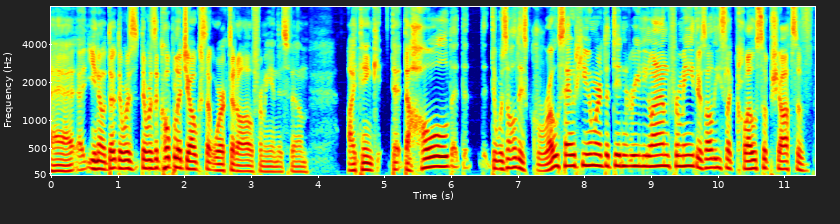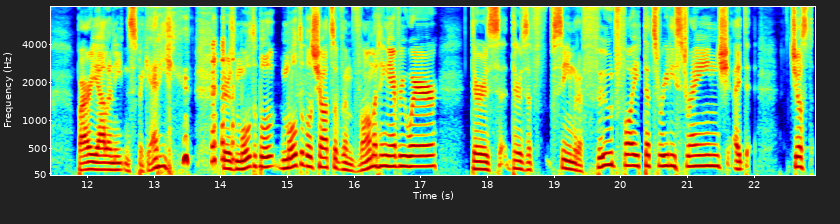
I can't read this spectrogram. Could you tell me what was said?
Uh, you know, there, there was there was a couple of jokes that worked at all for me in this film. I think that the whole that that- there was all this gross out humor that didn't really land for me. There's all these like close up shots of Barry Allen eating spaghetti. there's multiple multiple shots of him vomiting everywhere. There's there's a f- scene with a food fight that's really strange. I just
